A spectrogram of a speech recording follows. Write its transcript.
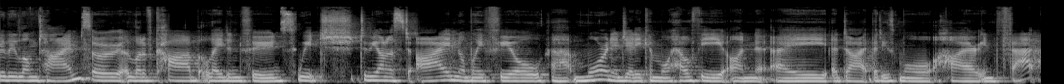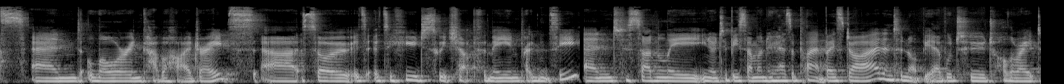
really long time. So, a lot of carb laden foods, which, to be honest, I normally feel uh, more energetic and more healthy on a, a, diet that is more higher in fats and lower in carbohydrates. Uh, so, it's, it's a huge switch up for me in pregnancy. And to suddenly, you know, to be someone who has a plant based diet and to not be able to tolerate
